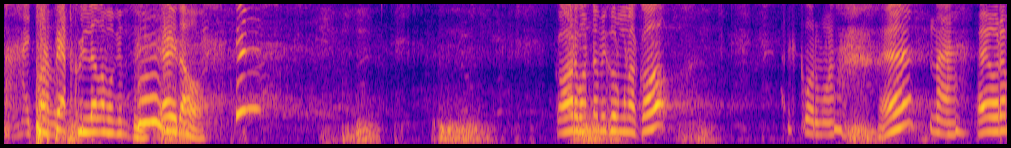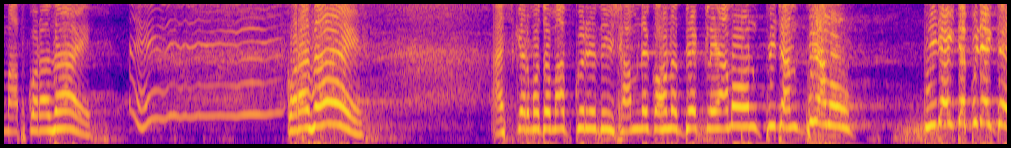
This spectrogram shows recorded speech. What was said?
না আচ্ছা পেট খুললাম কিন্তু। এই দাও। কর ভণ্ডামি করব না ক। করব না। হ্যাঁ? না। ওরে মাফ করা যায়। করা যায়? আজকের মতো মাফ করে দিই। সামনে কখনো দেখলে এমন পিটান পিটামো। পিটাইতে পিটাইতে।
